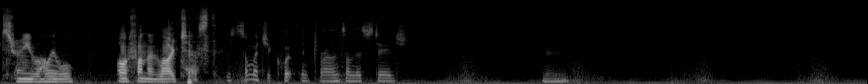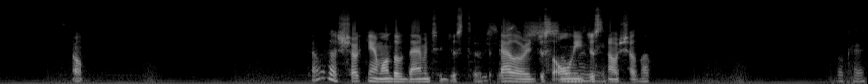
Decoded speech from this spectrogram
It's really valuable. Oh, I found a large chest. There's so much equipment drones on this stage. Hmm. That was a shocking amount of damage it just took. Jesus, That or it just so only just now shut up. Okay.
